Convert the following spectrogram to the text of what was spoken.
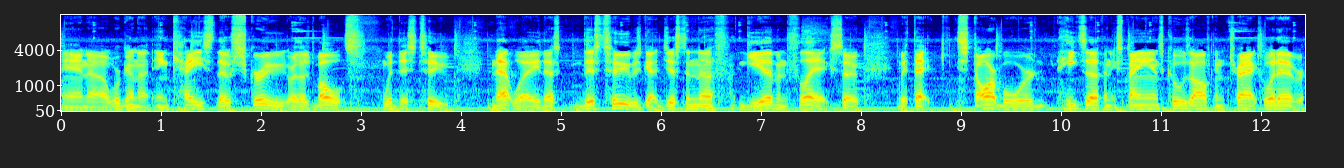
and uh, we're gonna encase those screws or those bolts with this tube. And that way, that's this tube has got just enough give and flex. So with that starboard heats up and expands, cools off, contracts, whatever,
